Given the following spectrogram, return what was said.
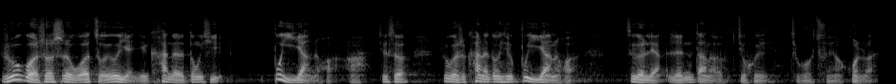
如果说是我左右眼睛看到的东西不一样的话啊，就说如果是看的东西不一样的话。这个两人的大脑就会就会出现混乱，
